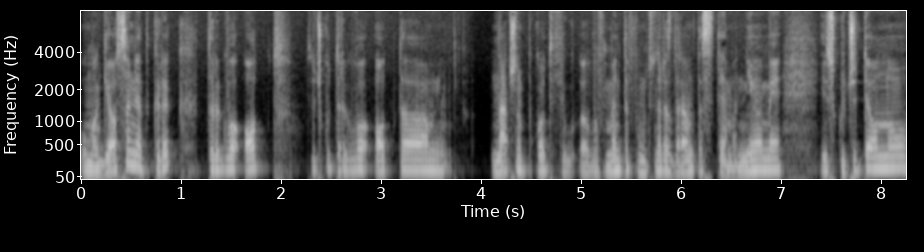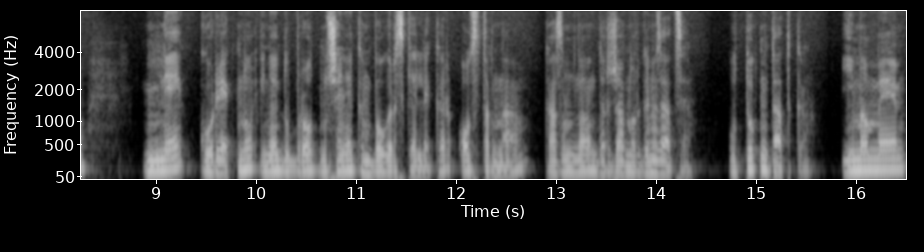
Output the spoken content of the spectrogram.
Омагиосаният кръг тръгва от, всичко тръгва от а, начина по който в момента функционира здравната система. Ние имаме изключително некоректно и недобро отношение към българския лекар от страна, казвам, на държавна организация. От тук нататък имаме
